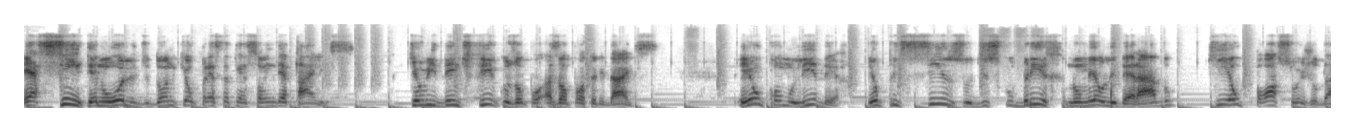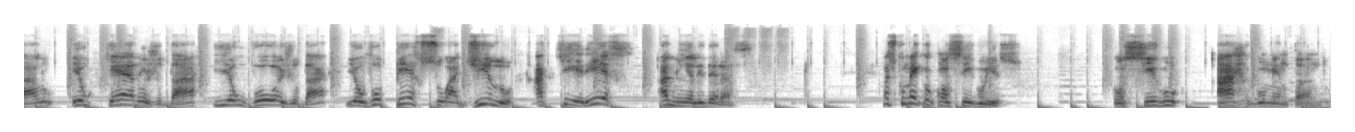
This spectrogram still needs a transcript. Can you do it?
É assim, tendo olho de dono, que eu presto atenção em detalhes, que eu identifico as oportunidades, eu, como líder, eu preciso descobrir no meu liderado que eu posso ajudá-lo, eu quero ajudar e eu vou ajudar e eu vou persuadi-lo a querer a minha liderança. Mas como é que eu consigo isso? Consigo argumentando.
